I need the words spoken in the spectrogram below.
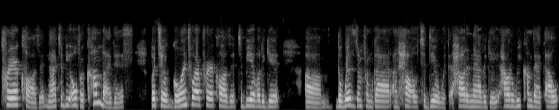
prayer closet, not to be overcome by this, but to go into our prayer closet to be able to get um, the wisdom from God on how to deal with it, how to navigate, how do we come back out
